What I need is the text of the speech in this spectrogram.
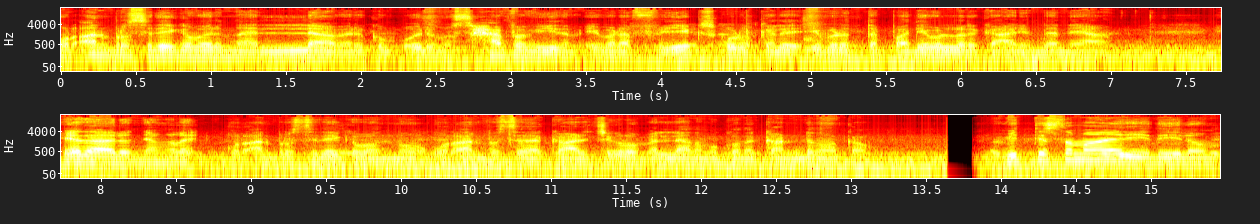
ഖുർആൻ പ്രസ്സിലേക്ക് വരുന്ന എല്ലാവർക്കും ഒരു മുസ്ഹഫ് വീതം ഇവിടെ ഫ്രീക്സ് കൊടുക്കൽ ഇവിടുത്തെ പതിവുള്ളൊരു കാര്യം തന്നെയാണ്. ഏതായാലും ഞങ്ങൾ ഖുർആൻ പ്രസ്സിലേക്ക് വന്നു. ഖുർആൻ പ്രസ്സിലെ കാഴ്ചകളും എല്ലാം നമുക്കൊന്ന് കണ്ടു നോക്കാം. വ്യത്യസ്തമായ രീതിയിലും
